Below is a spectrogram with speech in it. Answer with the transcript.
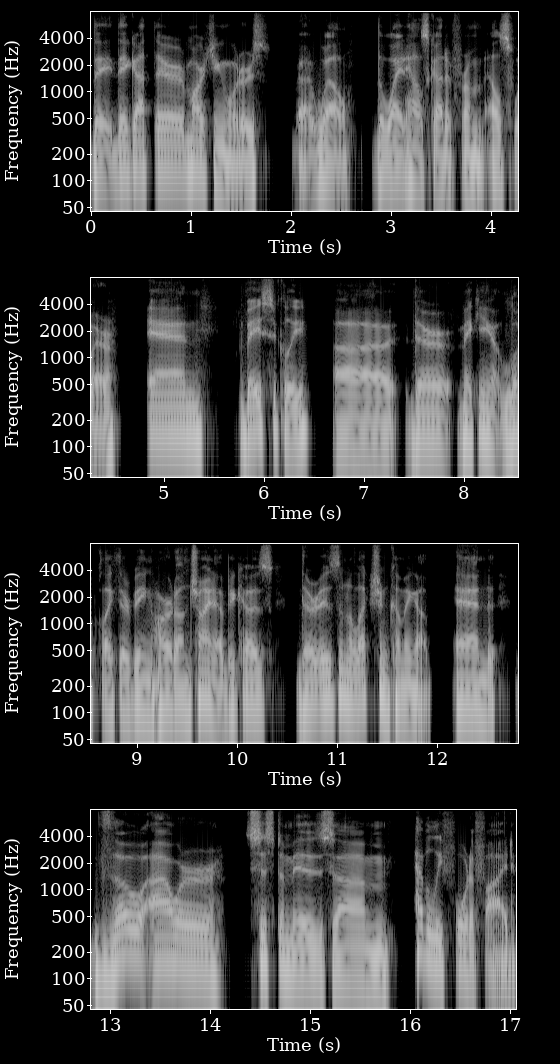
They they got their marching orders. Uh, well, the White House got it from elsewhere, and basically uh, they're making it look like they're being hard on China because there is an election coming up. And though our system is um, heavily fortified,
